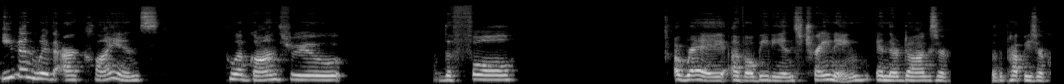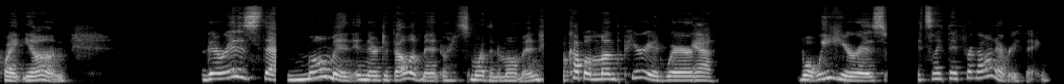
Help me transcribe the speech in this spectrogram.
even with our clients who have gone through the full array of obedience training and their dogs are the puppies are quite young there is that moment in their development or it's more than a moment a couple month period where yeah what we hear is it's like they forgot everything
